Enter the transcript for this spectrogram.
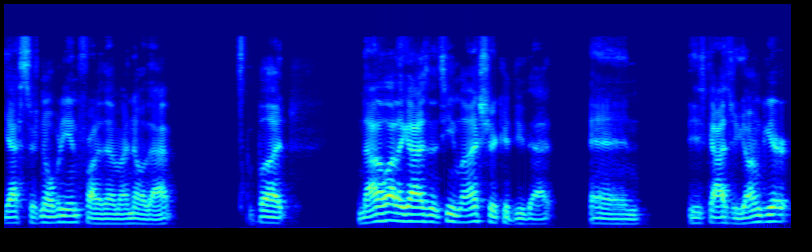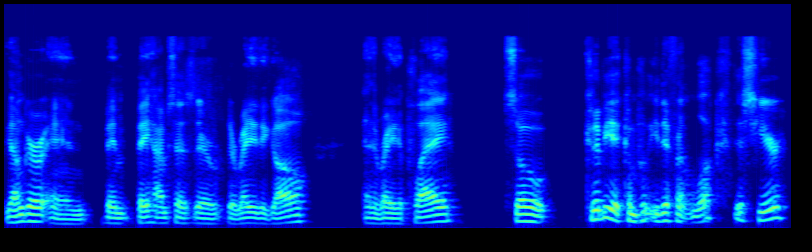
Yes, there's nobody in front of them. I know that, but not a lot of guys in the team last year could do that. And these guys are younger, younger, and Ben Boeheim says they're they're ready to go and they're ready to play. So could it be a completely different look this year?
